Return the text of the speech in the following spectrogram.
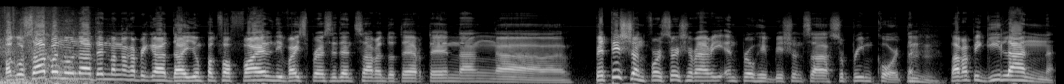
Pag-usapan nun natin mga kabrigada yung pagfa-file ni Vice President Sara Duterte ng ah, petition for certiorari and prohibition sa Supreme Court para pigilan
